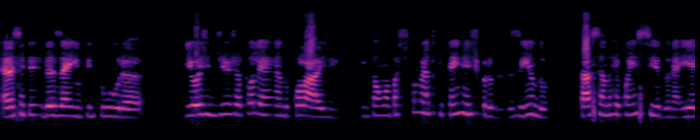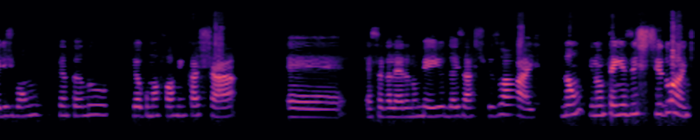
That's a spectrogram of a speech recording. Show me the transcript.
Era sempre desenho, pintura. E hoje em dia eu já estou lendo colagem. Então, a partir do momento que tem gente produzindo, está sendo reconhecido, né? E eles vão tentando, de alguma forma, encaixar é, essa galera no meio das artes visuais. Não que não tenha existido antes,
